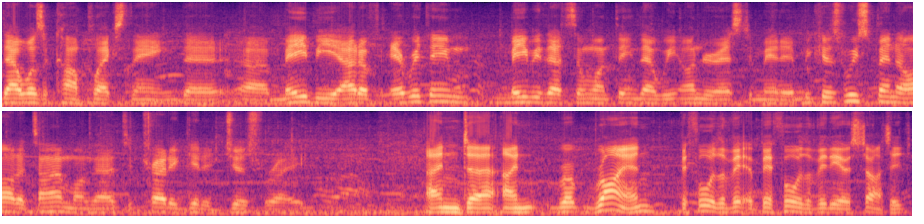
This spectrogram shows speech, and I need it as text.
that was a complex thing that uh, maybe out of everything, maybe that's the one thing that we underestimated because we spent a lot of time on that to try to get it just right. And, uh, and Rian, before the vi- before the video started,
